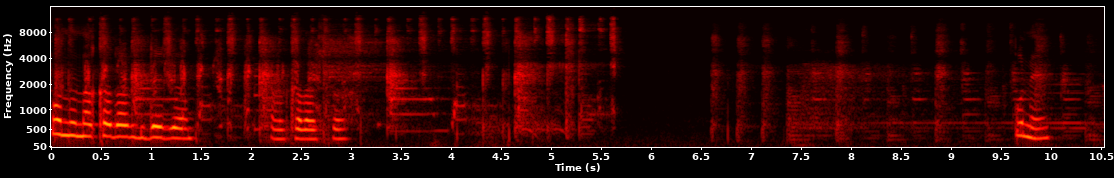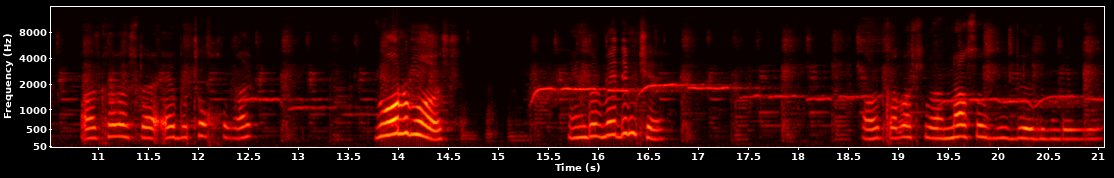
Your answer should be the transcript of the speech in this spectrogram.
Sonuna kadar gideceğim. Arkadaşlar. Bu ne? Arkadaşlar e bu çok kolay. Zormuş. Ben görmedim ki. Arkadaşlar nasıl bir bölümdür bu?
